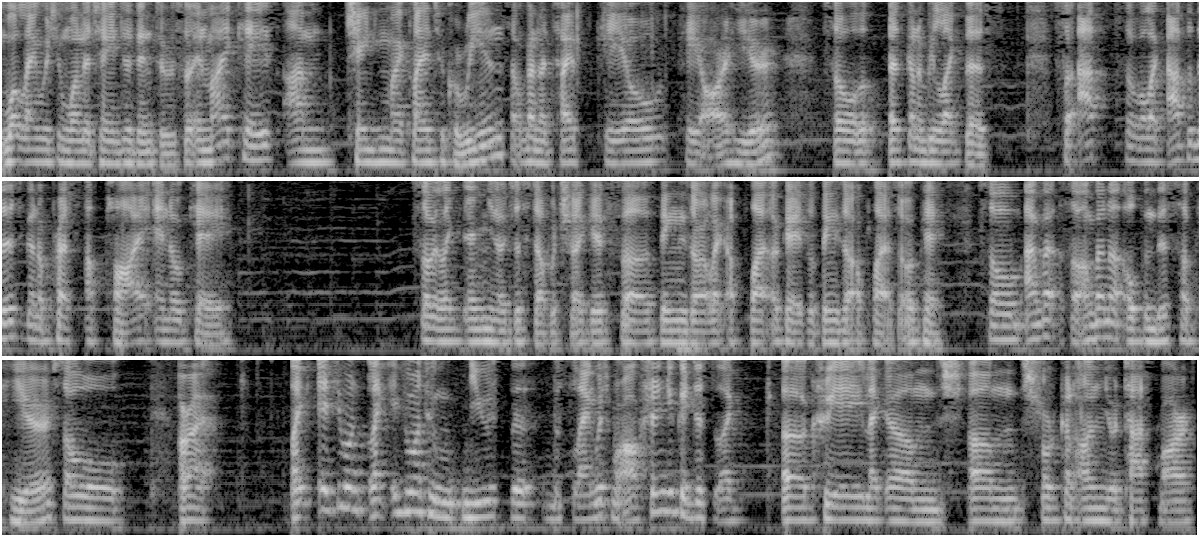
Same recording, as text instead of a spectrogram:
what language you want to change it into. So in my case, I'm changing my client to Korean. So I'm gonna type KO KR here. So it's gonna be like this. So after, so like after this, you're gonna press apply and OK. So like, and you know, just double check if uh, things are like applied. Okay, so things are applied. So okay, so I'm gonna so I'm gonna open this up here. So all right, like if you want like if you want to use the this language more option, you can just like uh, create like um sh um shortcut on your taskbar.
